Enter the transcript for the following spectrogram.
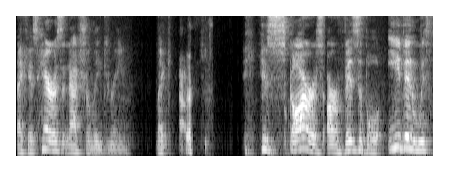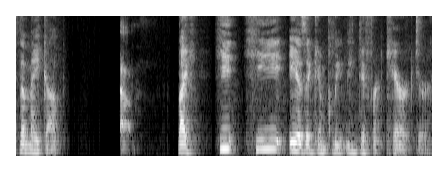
like his hair isn't naturally green like Oh. his scars are visible even with the makeup Yeah. like he he is a completely different character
